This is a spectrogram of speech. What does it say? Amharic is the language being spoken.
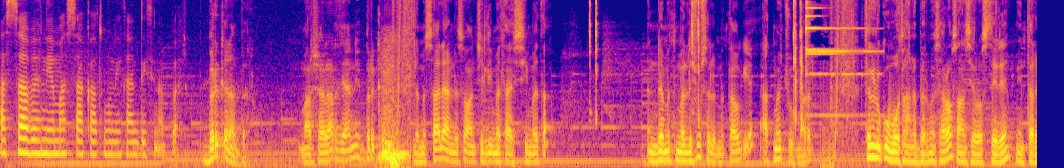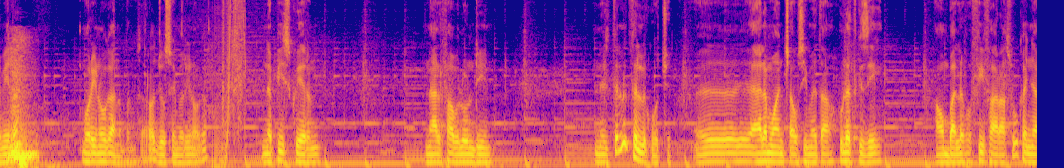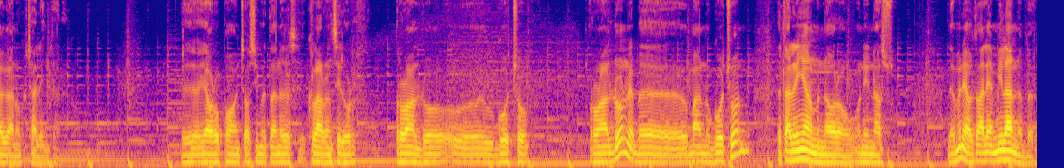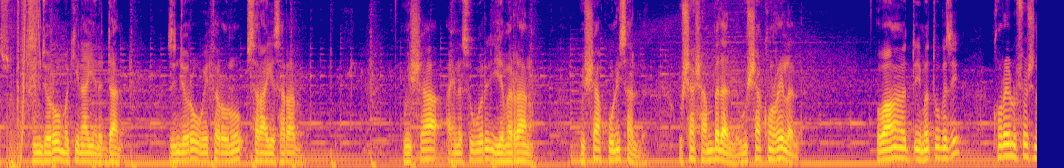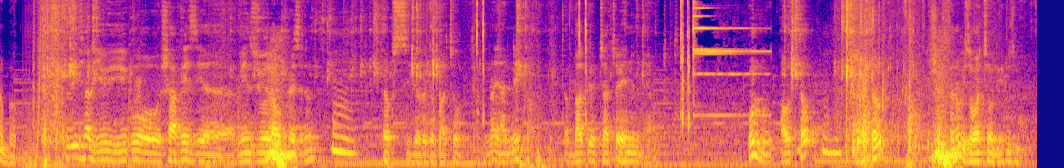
ሀሳብህን የማሳካቱ ሁኔታ እንዴት ነበር? ብርቅ ነበር። ማርሻል አርት ያኔ ብርቅ ነበር። ለምሳሌ አንድ ሰው አንቺን ሊመታሽ ሲመጣ እንደምትመልሹ ስለምታውቂ አትመቹ ማለት ትልቁ ቦታ ነበር መሰራው ሳንሲሮ ስቴዲየም ኢንተር ሚላን ሞሪንሆ ጋር ነበር መሰራው ጆሴ ሞሪንሆ ጋር እነ ስኩዌርን እነ ብሎንዲን እነዚህ ትልቅ ትልቆችን የዓለም ዋንጫው ሲመጣ ሁለት ጊዜ አሁን ባለፈው ፊፋ ራሱ ከኛ ጋር ነው challenge አለ። የአውሮፓ ዋንጫው ሲመጣ ክላረንስ ሴዶርፍ፣ ሮናልዶ ጎቾ ሮናልዶን ማነው ጎቾን በጣሊያኛ ነው የምናወራው እኔ እና እሱ። ለምን ያው ጣሊያን ሚላን ነበር እሱ። ዝንጀሮ መኪና እየነዳ ነው። ዝንጀሮ waiter ሆኖ ስራ እየሰራ ነው። ውሻ አይነ ስውር እየመራ ነው። ውሻ ፖሊስ አለ። ውሻ ሻምበል አለ። ውሻ ኮሎኔል አለ። ኦባማ የመጡ ጊዜ ኮሎኔል ውሾች ነበሩ። እዚህ ይሻል የጎ ሻቬዝ የቬንዙዌላው ፕሬዚደንት ተኩስ ሲደረገባቸው እና ያኔ ጠባቂዎቻቸው ይህንን ነው ያወጡት። ሁሉ አውጥተው ሸፈኑት፣ ሸፍነው ይዘዋቸው ሊሄዱት ማለት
